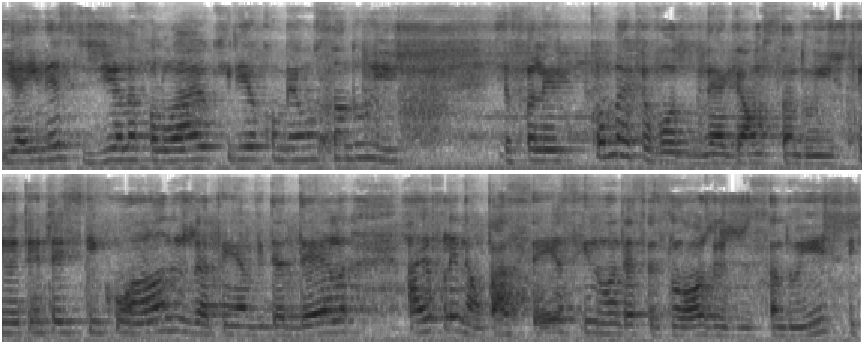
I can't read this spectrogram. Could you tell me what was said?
E aí nesse dia ela falou: "Ah, eu queria comer um sanduíche". Eu falei, como é que eu vou negar um sanduíche? Tem 85 anos, já tem a vida dela. Aí eu falei, não, passei assim numa dessas lojas de sanduíche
